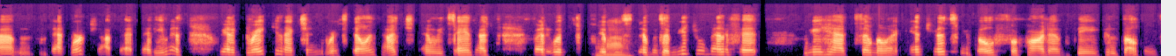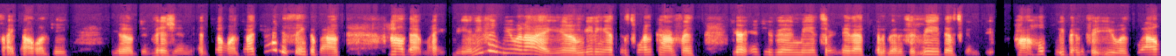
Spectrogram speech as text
um, that workshop that, that he missed. We had a great connection. We're still in touch, and we stay in touch. But it was it was it was a mutual benefit. We had similar interests. We both were part of the consulting psychology you know, division and so on. So I try to think about how that might be. And even you and I, you know, meeting at this one conference, you're interviewing me, and certainly that's going to benefit me. That's going to be, hopefully benefit you as well.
